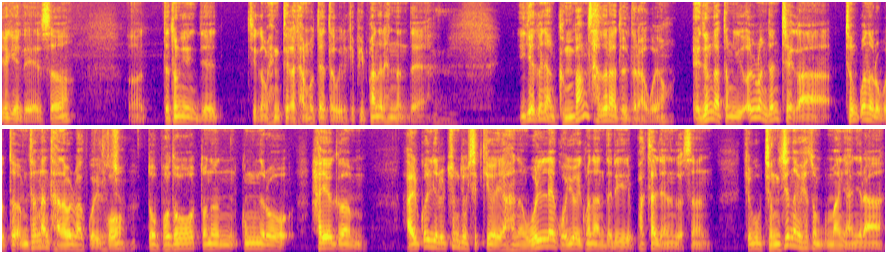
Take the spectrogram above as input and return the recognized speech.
여기에 대해서 어, 대통령이 이제 지금 행태가 잘못됐다고 이렇게 비판을 했는데 이게 그냥 금방 사그라들더라고요. 예전 같으면 이 언론 전체가 정권으로부터 엄청난 탄압을 받고 있고 그렇죠. 또 보도 또는 국민으로 하여금 알 권리를 충족시켜야 하는 원래 고유의 권한들이 박탈되는 것은 결국 정신의 훼손뿐만이 아니라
